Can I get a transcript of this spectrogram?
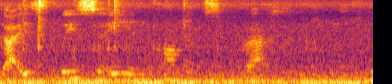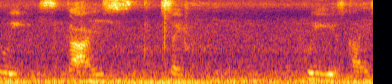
guys, please say in the comments, please, guys, say, please, guys,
